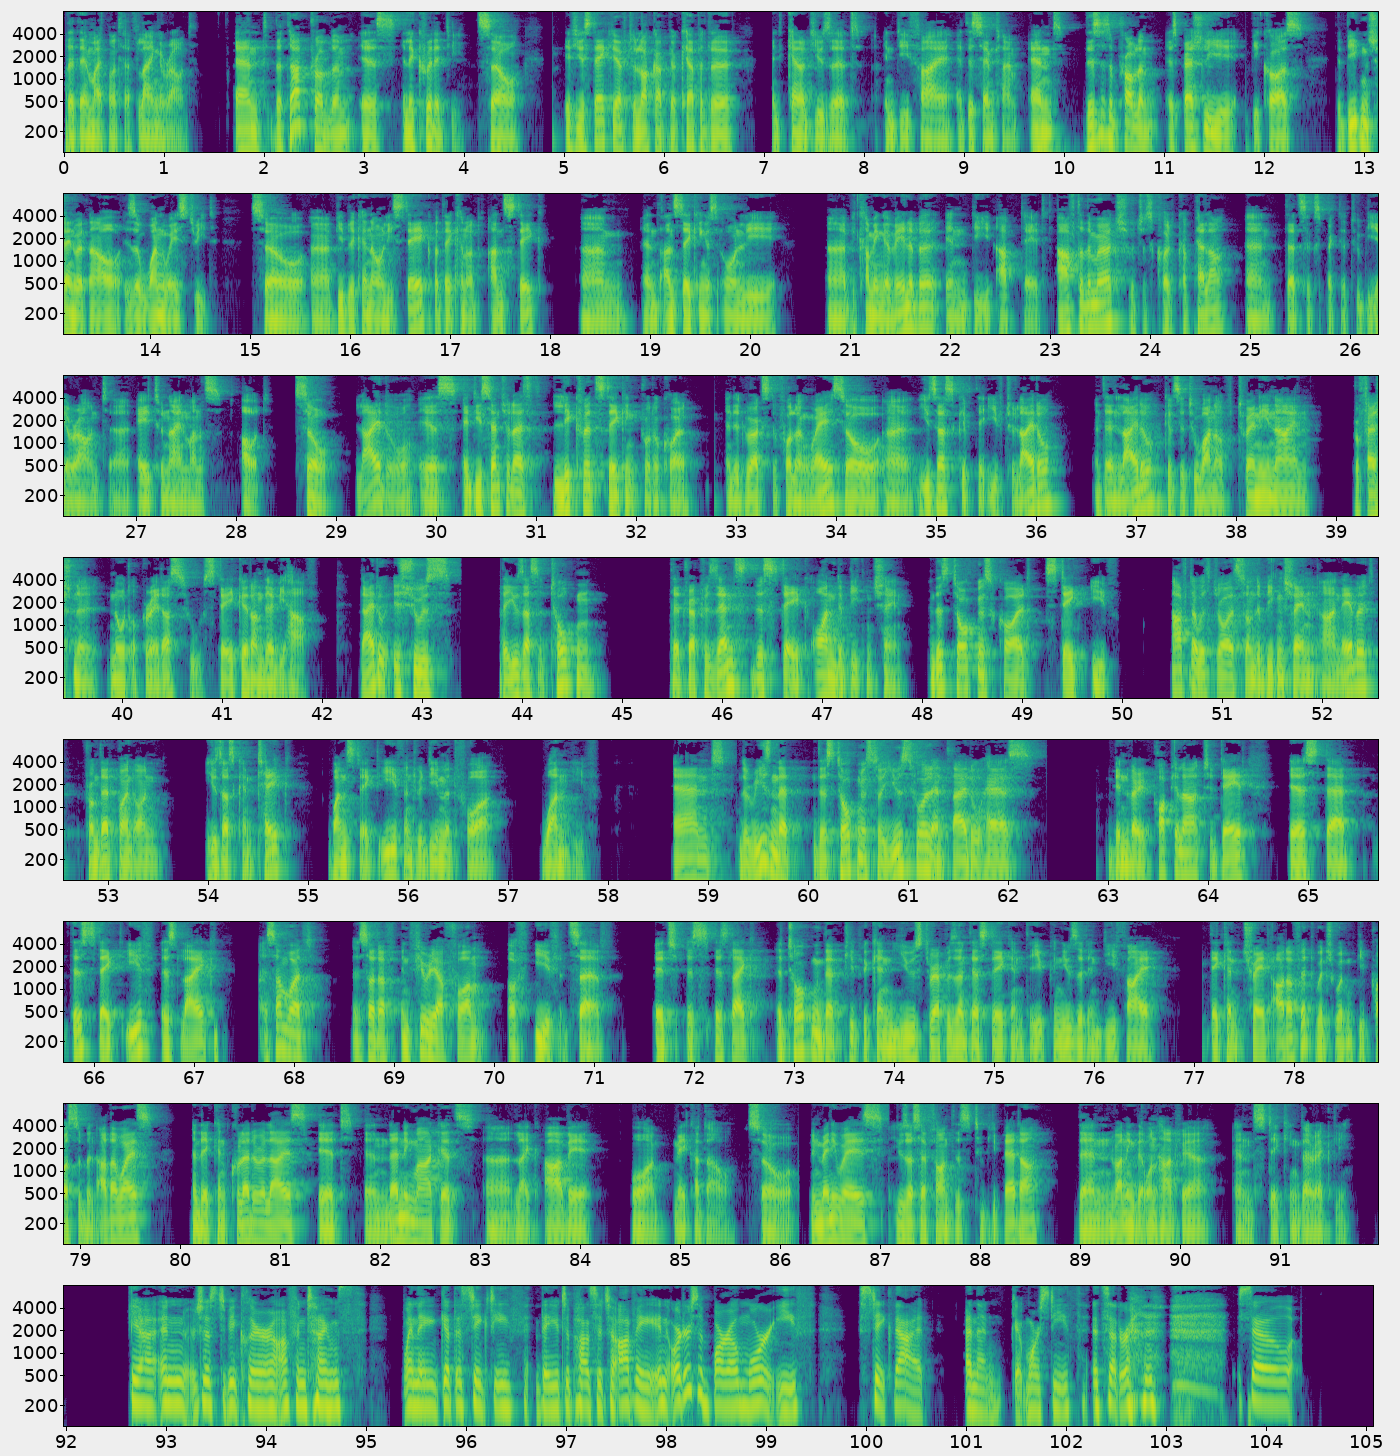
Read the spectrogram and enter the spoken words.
that they might not have lying around. And the third problem is liquidity. So if you stake, you have to lock up your capital and cannot use it in DeFi at the same time. And this is a problem, especially because the beacon chain right now is a one way street. So uh, people can only stake, but they cannot unstake. Um, and unstaking is only uh, becoming available in the update after the merge, which is called Capella. And that's expected to be around uh, eight to nine months out. So Lido is a decentralized liquid staking protocol. And it works the following way. So uh, users give their ETH to Lido, and then Lido gives it to one of 29 professional node operators who stake it on their behalf. Lido issues the users a token that represents the stake on the beacon chain. And this token is called stake ETH. After withdrawals from the beacon chain are enabled, from that point on, users can take one staked ETH and redeem it for one ETH. And the reason that this token is so useful and Lido has been very popular to date is that this staked ETH is like a somewhat a sort of inferior form of ETH itself. It is it's like a token that people can use to represent their stake and you can use it in DeFi. They can trade out of it, which wouldn't be possible otherwise. And they can collateralize it in lending markets uh, like Aave or MakerDAO. So in many ways, users have found this to be better than running their own hardware and staking directly. Yeah. And just to be clear, oftentimes when they get the staked ETH, they deposit to Aave in order to borrow more ETH, stake that, and then get more ETH, etc. so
